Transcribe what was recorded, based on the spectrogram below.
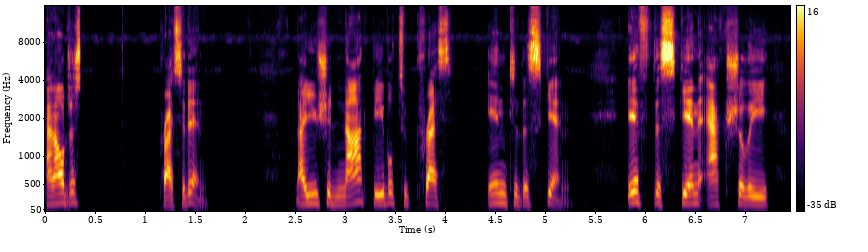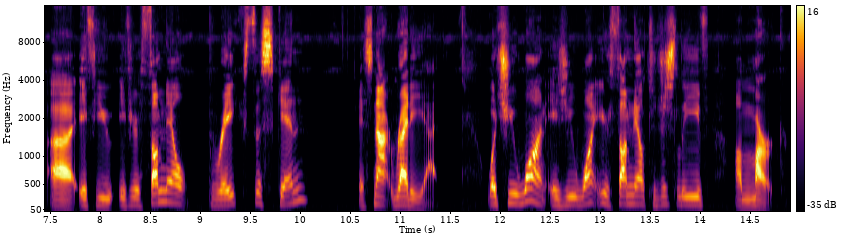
and I'll just press it in. Now you should not be able to press into the skin. If the skin actually, uh, if, you, if your thumbnail breaks the skin, it's not ready yet. What you want is you want your thumbnail to just leave a mark.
